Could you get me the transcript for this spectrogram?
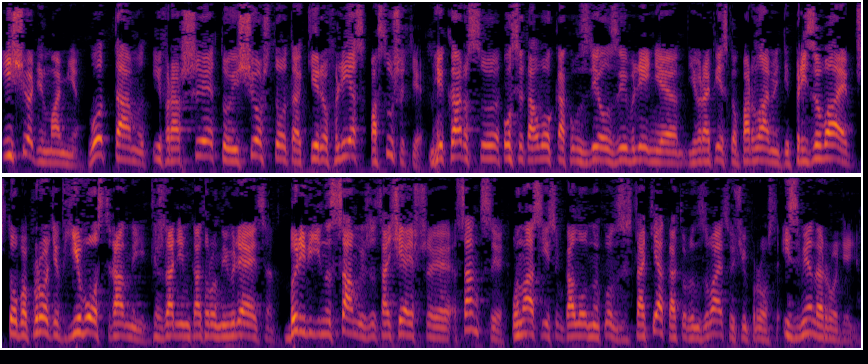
Еще один момент. Вот там и Фраше, то еще что-то, Киров лес. Послушайте, мне кажется, после того, как он сделал заявление в Европейском парламенте, призывая, чтобы против его страны, гражданином которой он является, были введены самые жесточайшие санкции, у нас есть в Уголовном кодексе статья, которая называется очень просто «Измена Родине».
